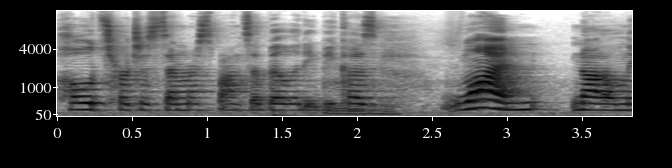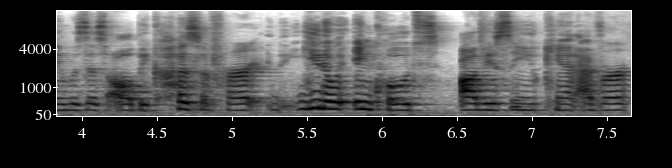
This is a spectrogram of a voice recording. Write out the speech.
holds her to some responsibility because, mm. one, not only was this all because of her, you know, in quotes, obviously you can't ever,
